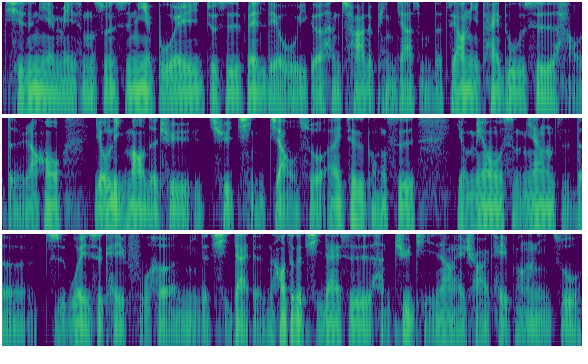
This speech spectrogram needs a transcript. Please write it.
其实你也没什么损失，你也不会就是被留一个很差的评价什么的。只要你态度是好的，然后有礼貌的去去请教说，哎，这个公司有没有什么样子的职位是可以符合你的期待的？然后这个期待是很具体，让 HR 可以帮你做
